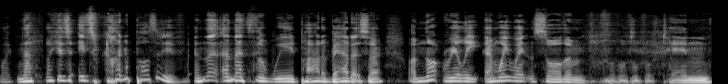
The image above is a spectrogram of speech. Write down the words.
Like no, like it's it's kind of positive, and that, and that's the weird part about it. So I'm not really, and we went and saw them 10,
